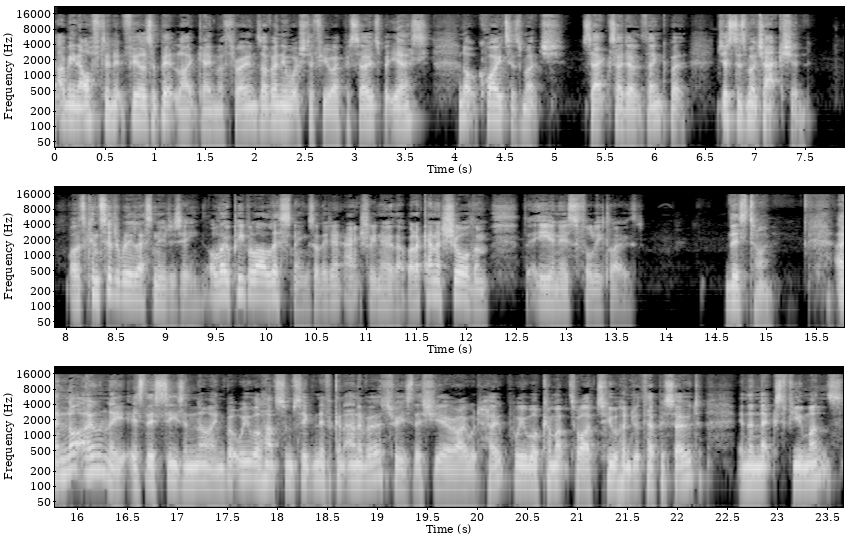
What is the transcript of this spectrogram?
I mean, often it feels a bit like Game of Thrones. I've only watched a few episodes, but yes, not quite as much sex, I don't think, but just as much action. Well, it's considerably less nudity, although people are listening, so they don't actually know that. But I can assure them that Iain is fully clothed. This time. And not only is this season nine, but we will have some significant anniversaries this year, I would hope. We will come up to our 200th episode in the next few months.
